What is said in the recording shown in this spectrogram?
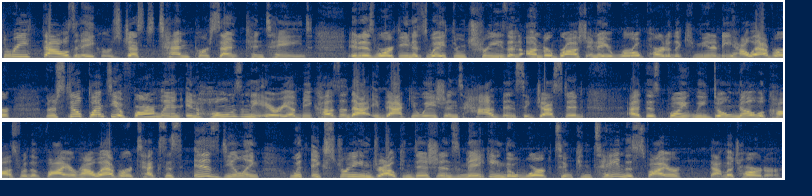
3,000 acres, just 10% contained. It is working its way through trees and underbrush in a rural part of the community. However, there's still plenty of farmland and homes in the area. Because of that, evacuations have been suggested. At this point, we don't know a cause for the fire. However, Texas is dealing with extreme drought conditions, making the work to contain this fire that much harder.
